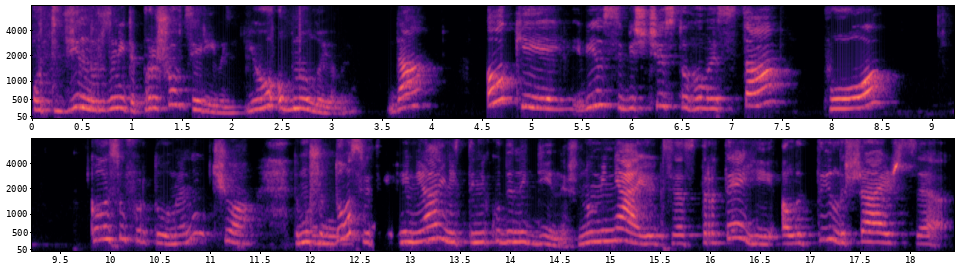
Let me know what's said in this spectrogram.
От він, розумієте, пройшов цей рівень, його обнулили. Да? Окей, він собі з чистого листа по колесу фортуни. Ну нічого. Тому що досвід і геніальність ти нікуди не дінеш. Ну, міняються стратегії, але ти лишаєшся.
